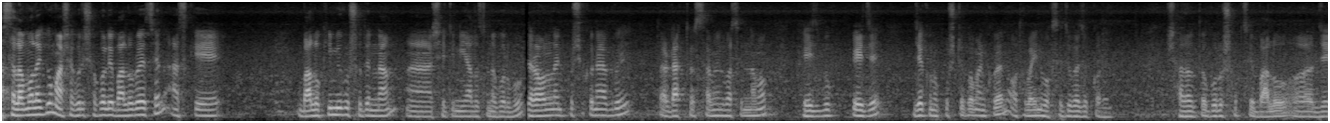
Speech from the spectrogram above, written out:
আসসালামু আলাইকুম, আশা করি সকলে ভালো রয়েছেন। আজকে ভালো কিমির ওষুধের নাম সেটি নিয়ে আলোচনা করব। যারা অনলাইন প্রশিক্ষণে আগ্রহী, তারা ডাক্তার সামিল বাসির নামক ফেসবুক পেজে যে কোনো পোস্টে কমেন্ট করেন অথবা ইনবক্সে যোগাযোগ করেন। সাধারণত গরুর সবচেয়ে ভালো যে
